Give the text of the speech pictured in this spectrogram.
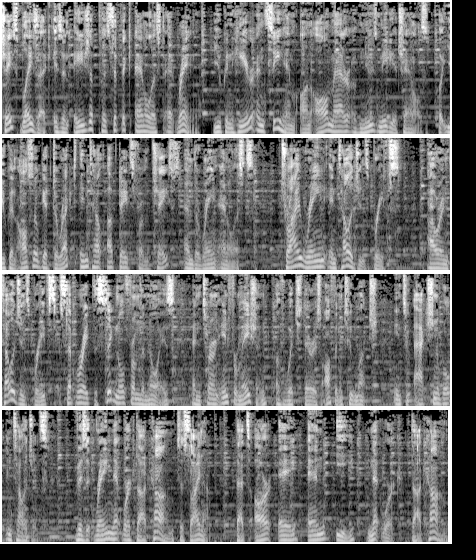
Chase Blazek is an Asia Pacific analyst at RANE. You can hear and see him on all matter of news media channels, but you can also get direct intel updates from Chase and the RANE analysts. Try RANE Intelligence Briefs. Our intelligence briefs separate the signal from the noise and turn information, of which there is often too much, into actionable intelligence. Visit ranenetwork.com to sign up. That's R-A-N-E network.com.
